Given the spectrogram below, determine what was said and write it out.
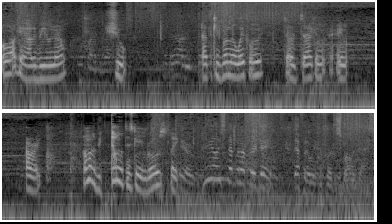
Oh, I get how to beat him now. Shoot. I have to keep running away from it to attack him. Aim. Alright. I'm gonna be done with this game, bros. Like, They are really stepping up their game. Definitely prefer the smaller guys.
